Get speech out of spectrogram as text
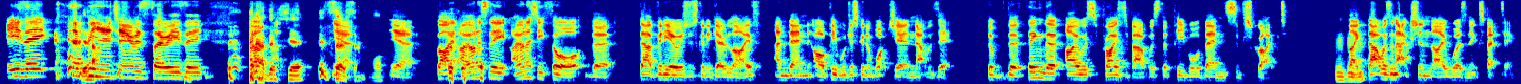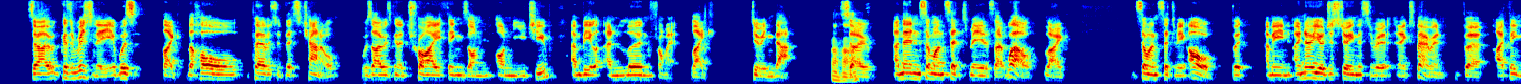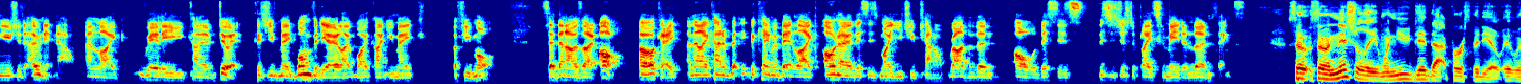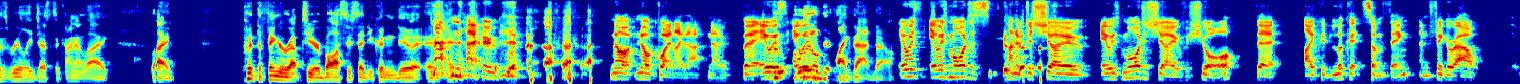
easy. Yeah. YouTube is so easy. I got this shit. It's so yeah, simple. Yeah, but I, I honestly, I honestly thought that that video is just going to go live, and then are oh, people just going to watch it, and that was it. The the thing that I was surprised about was that people then subscribed. Mm-hmm. Like that was an action that I wasn't expecting. So because originally it was like the whole purpose of this channel was I was going to try things on on YouTube and be and learn from it, like doing that. Uh-huh. So and then someone said to me, it's like, well, like someone said to me, oh, but I mean, I know you're just doing this for an experiment, but I think you should own it now and like really kind of do it because you've made one video. Like, why can't you make a few more? So then I was like, oh, oh, okay. And then I kind of became a bit like, oh no, this is my YouTube channel, rather than oh, this is this is just a place for me to learn things. So so initially, when you did that first video, it was really just to kind of like like put the finger up to your boss who said you couldn't do it. And, and no. no, not quite like that. No, but it was a, it little bit like that though. It was it was more to kind of just show. It was more to show for sure that I could look at something and figure out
